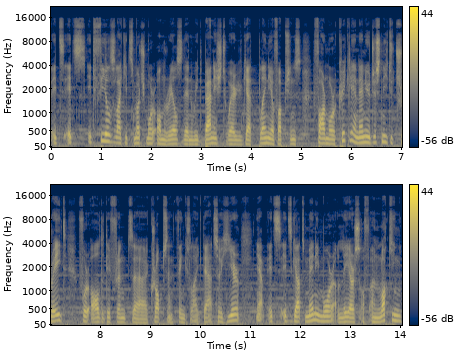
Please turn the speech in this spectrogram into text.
it's it's it feels like it's much more on Rails than with Banished, where you get plenty of options far more quickly, and then you just need to trade for all the different uh, crops and things like that. So here, yeah, it's it's got many more layers of unlocking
